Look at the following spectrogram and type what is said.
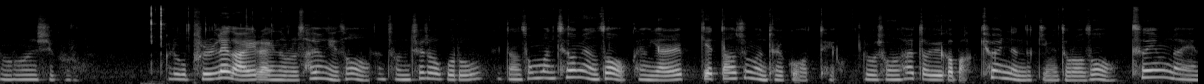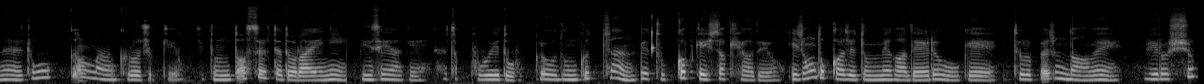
이런 식으로. 그리고 블랙 아이라이너를 사용해서 전체적으로 일단 속만 채우면서 그냥 얇게 따주면 될 것 같아요. 그리고 저는 살짝 여기가 막혀있는 느낌이 들어서 트임 라인을 조금만 그려줄게요. 눈 떴을 때도 라인이 미세하게 살짝 보이도록. 그리고 눈끝은 꽤 두껍게 시작해야 돼요. 이 정도까지 눈매가 내려오게 밑으로 빼준 다음에 위로 슉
